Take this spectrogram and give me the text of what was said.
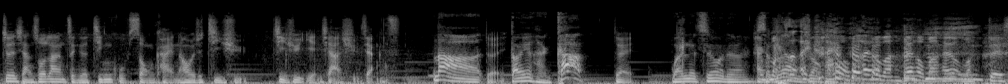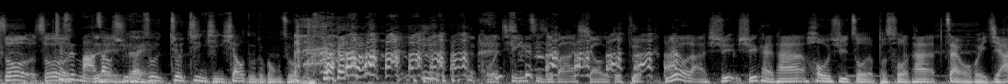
就是想说让整个筋骨松开，然后我就继续继续演下去这样子。那对。导演喊看，对，完了之后呢，什么样的状况？还好吗？还好吗？还好吗？对，所有所有就是马上徐凯对就就进行消毒的工作嘛。我亲自就帮他消毒。对，没有啦，徐徐凯他后续做的不错，他载我回家。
